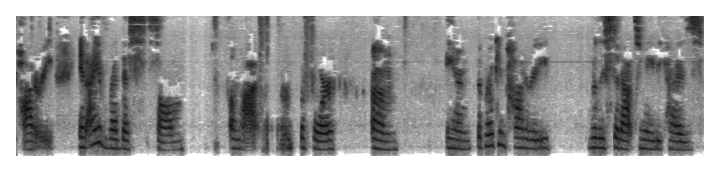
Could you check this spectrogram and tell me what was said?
pottery. And I have read this psalm a lot before. Um, and the broken pottery really stood out to me because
